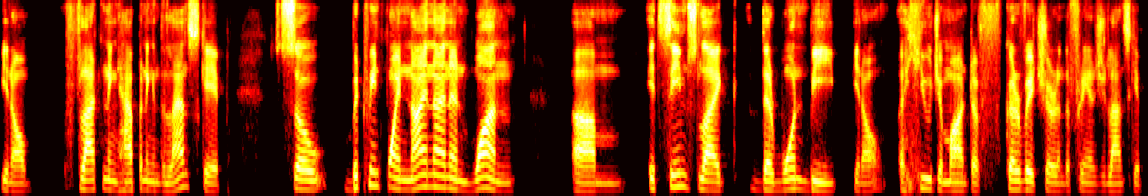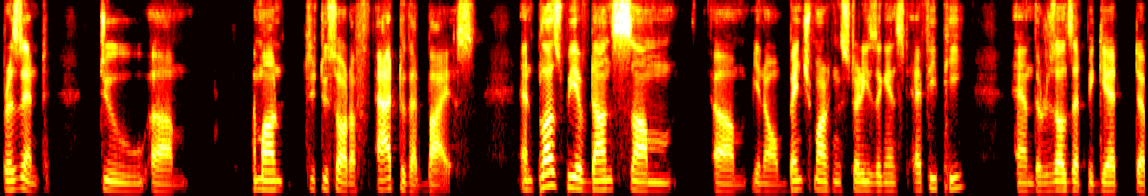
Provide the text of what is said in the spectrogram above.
you know, flattening happening in the landscape. So between 0.99 and one, um, it seems like there won't be, you know, a huge amount of curvature in the free energy landscape present to um, amount to, to sort of add to that bias. And plus we have done some, um, you know, benchmarking studies against FEP and the results that we get uh,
